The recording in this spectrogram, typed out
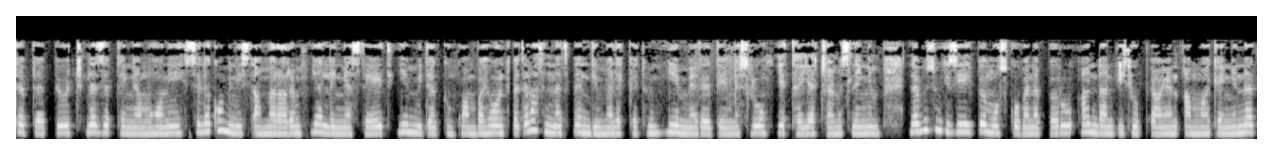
ደብዳቤዎች ለዘብተኛ መሆኔ ስለ ኮሚኒስት አመራርም ያለኝ አስተያየት የሚደንቅ እንኳን ባይሆን በጠላትነት እንዲመለከቱኝ የሚያደርገኝ መስሎ የታያቸው አይመስለኝም። ለብዙ ጊዜ በሞስኮ በነበሩ አንዳንድ ኢትዮጵያውያን አማካኝነት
